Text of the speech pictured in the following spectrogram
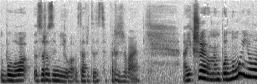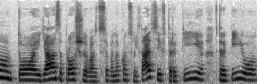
було зрозуміло. Завжди за це переживаю. А якщо я вам імпоную, то я запрошую вас до себе на консультації в терапії. В терапію,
